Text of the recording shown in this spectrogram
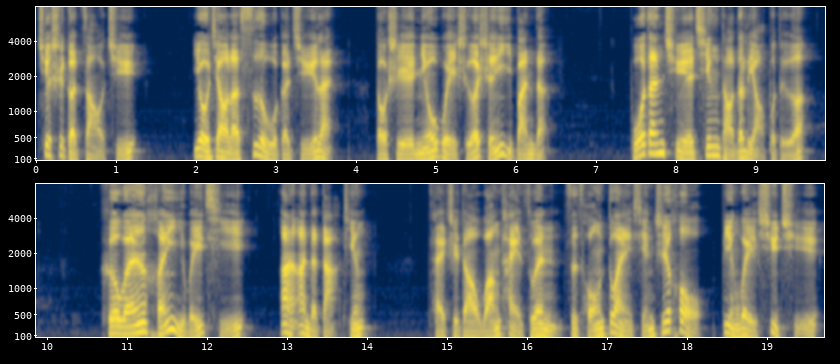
却是个早局，又叫了四五个局来，都是牛鬼蛇神一般的。伯丹却倾倒的了不得。可闻很以为奇，暗暗的打听。才知道王太尊自从断弦之后，并未续娶，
